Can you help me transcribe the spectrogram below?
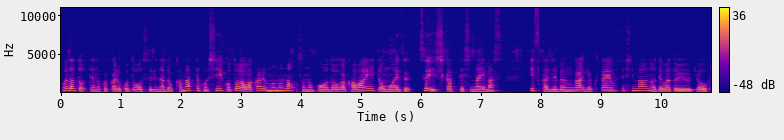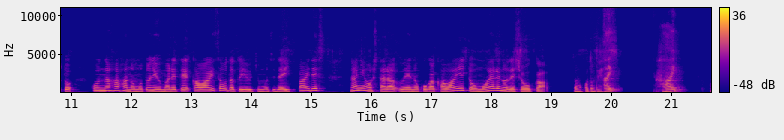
わざと手のかかることをするなど構ってほしいことはわかるものの、その行動が可愛いと思えず、つい叱ってしまいます。いつか自分が虐待をしてしまうのではという恐怖と、こんな母のもとに生まれてかわいそうだという気持ちでいっぱいです。何をしたら上の子が可愛いと思えるのでしょうか？とのことです。はい。はい。え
